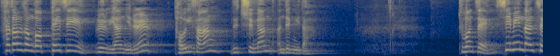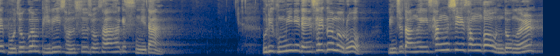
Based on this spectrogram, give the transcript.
사전선거 폐지를 위한 일을 더 이상 늦추면 안 됩니다. 두 번째, 시민단체 보조금 비리 전수조사 하겠습니다. 우리 국민이 낸 세금으로 민주당의 상시 선거 운동을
